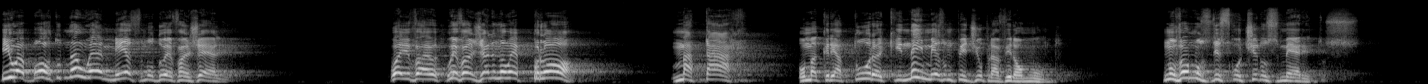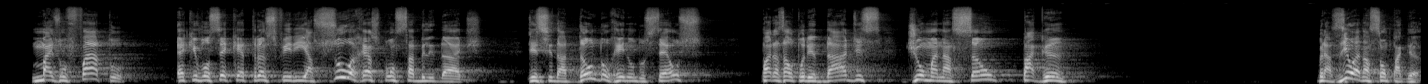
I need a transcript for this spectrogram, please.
E o aborto não é mesmo do Evangelho. O Evangelho não é pró matar uma criatura que nem mesmo pediu para vir ao mundo. Não vamos discutir os méritos, mas o fato é que você quer transferir a sua responsabilidade de cidadão do reino dos céus para as autoridades de uma nação pagã. Brasil é nação pagã,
